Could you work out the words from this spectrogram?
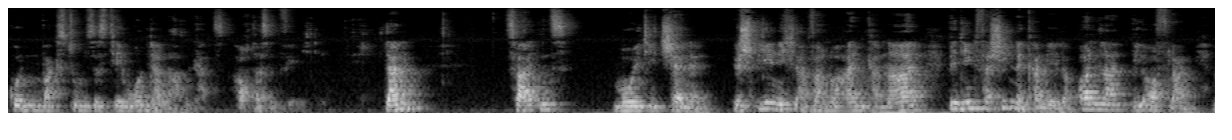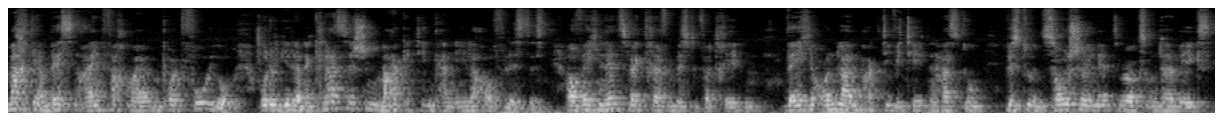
Kundenwachstumssystem runterladen kannst. Auch das empfehle ich dir. Dann Zweitens Multi-Channel. Bespiel nicht einfach nur einen Kanal, bedient verschiedene Kanäle, online wie offline. Mach dir am besten einfach mal ein Portfolio, wo du dir deine klassischen Marketingkanäle auflistest. Auf welchen Netzwerktreffen bist du vertreten? Welche Online-Aktivitäten hast du? Bist du in Social Networks unterwegs?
